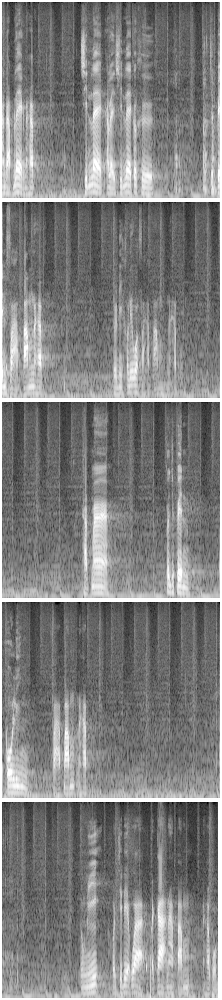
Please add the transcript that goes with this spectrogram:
อันดับแรกนะครับ ชิ้นแรกอะไรชิ้นแรกก็คือ จะเป็นฝาปั๊มนะครับ ตัวนี้เขาเรียกว่าฝาปั๊มนะครับผมถัดมาก็จะเป็นโอลิงฝาปั๊มนะครับ ตรงนี้เขาจะเรียกว่าตะกร้าหน้าปั๊มนะครับผม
